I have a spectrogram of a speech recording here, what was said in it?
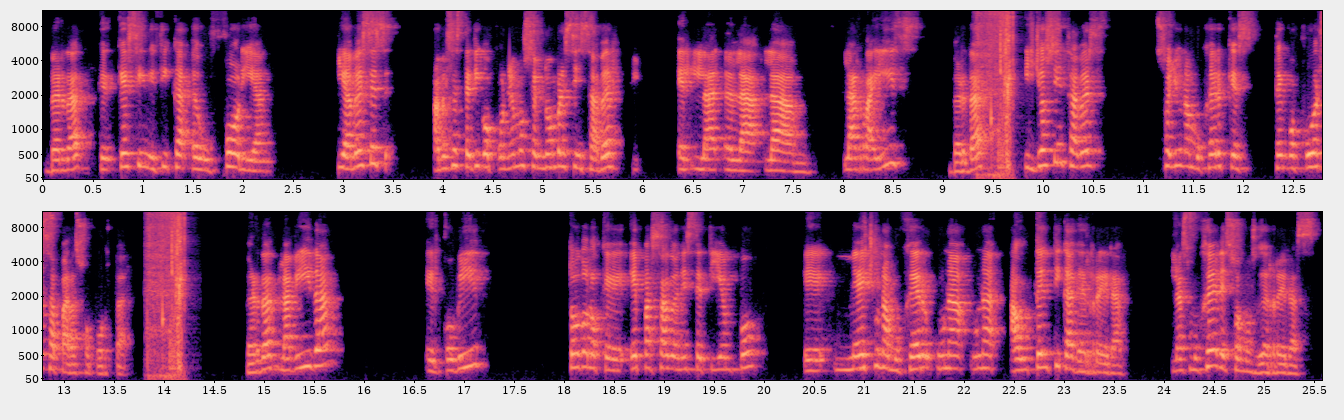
¿verdad? ¿Qué, qué significa euforia? Y a veces, a veces te digo, ponemos el nombre sin saber la, la, la, la raíz, ¿verdad? Y yo sin saber, soy una mujer que tengo fuerza para soportar, ¿verdad? La vida, el COVID, todo lo que he pasado en este tiempo, eh, me ha hecho una mujer, una, una auténtica guerrera. Las mujeres somos guerreras.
